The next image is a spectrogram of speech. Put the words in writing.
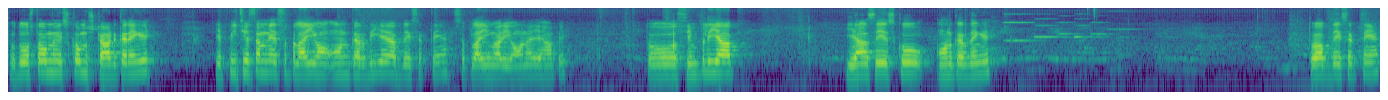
तो दोस्तों, हम इसको हम स्टार्ट करेंगे। ये पीछे से हमने सप्लाई ऑन कर दी है, आप देख सकते हैं। सप्लाई हमारी ऑन है यहाँ पे। तो सिंपली आप यहाँ से इसको ऑन कर देंगे। तो आप देख सकते हैं।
